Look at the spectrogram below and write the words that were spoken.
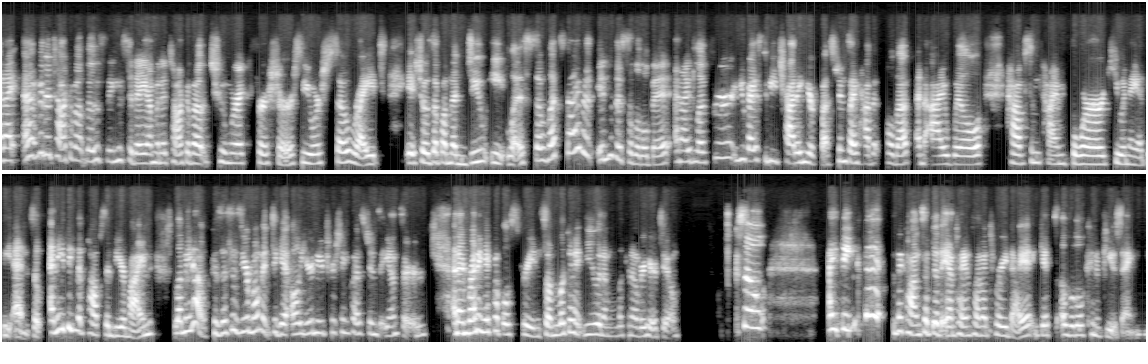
And I am going to talk about those things today. I'm going to talk about turmeric for sure. So you are so right. It shows up on the do eat list. So let's dive into this a little bit. And I'd love for you guys to be chatting your questions. I have it pulled up and I will have some time for Q&A at the end. So anything that pops into your mind, let me know because this is your moment to get all your nutrition questions answered. And I'm running a couple screens. So I'm looking at you and I'm looking over here too. So I think that the concept of anti inflammatory diet gets a little confusing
